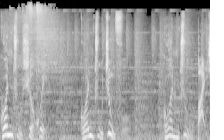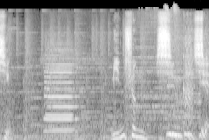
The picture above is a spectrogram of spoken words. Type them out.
关注社会，关注政府，关注百姓，民生新干线。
